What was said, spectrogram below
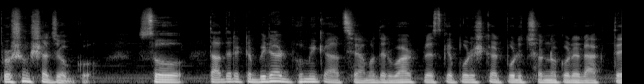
প্রশংসাযোগ্য। সো তাদের একটা বিরাট ভূমিকা আছে আমাদের ওয়ার্ক প্লেসকে পরিষ্কার পরিচ্ছন্ন করে রাখতে,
